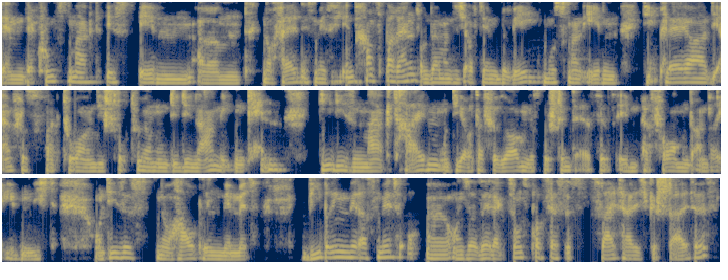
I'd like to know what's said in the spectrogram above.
Denn der Kunstmarkt ist eben ähm, noch verhältnismäßig intransparent und wenn man sich auf den bewegt, muss man eben die Player, die Einflussfaktoren, die Strukturen und die Dynamiken kennen, die diesen Markt treiben und die auch dafür sorgen, dass bestimmte Assets eben performen und andere eben nicht. Und dieses Know-how bringen wir mit. Wie bringen wir das mit? Äh, unser Selektionsprozess ist zweiteilig gestaltet.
